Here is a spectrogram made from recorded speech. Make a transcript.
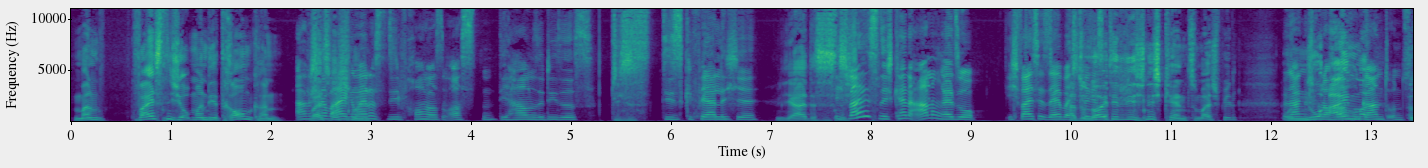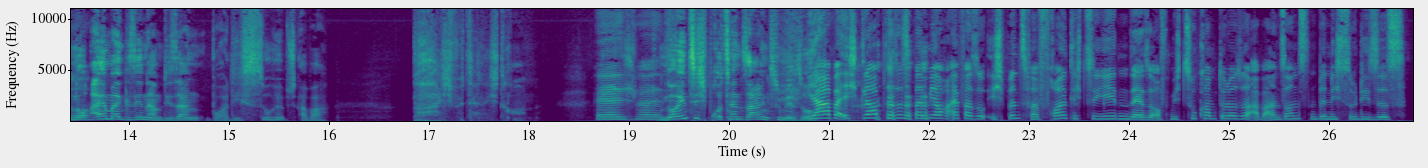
Man weiß nicht, ob man dir trauen kann. Aber ich weißt, glaube allgemein, dass die Frauen aus dem Osten, die haben so dieses, Dieses, dieses gefährliche. ja, das ist Ich nicht weiß nicht, keine Ahnung. Also, ich weiß ja selber. Ich Also Leute, die dich nicht kennen, zum Beispiel, Sagen, nur einmal, so. nur einmal gesehen haben, die sagen, boah, die ist so hübsch, aber boah, ich würde dir nicht trauen. Ja, ich weiß. 90 Prozent sagen zu mir so. Ja, aber ich glaube, das ist bei mir auch einfach so, ich bin zwar freundlich zu jedem, der so auf mich zukommt oder so, aber ansonsten bin ich so dieses,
